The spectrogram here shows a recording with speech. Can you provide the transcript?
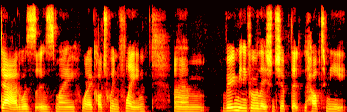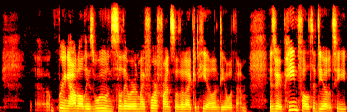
dad was is my what I call twin flame. Um, very meaningful relationship that helped me uh, bring out all these wounds so they were in my forefront so that I could heal and deal with them. It's very painful to deal to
